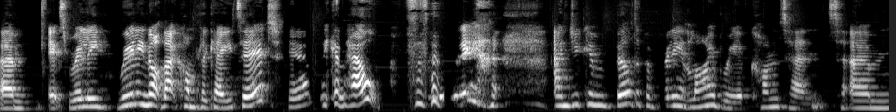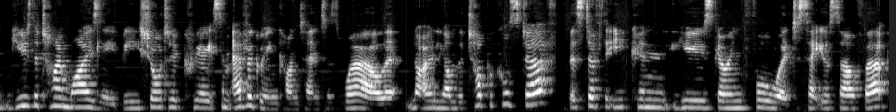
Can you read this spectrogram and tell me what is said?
Um, it's really, really not that complicated. Yeah, we can help. and you can build up a brilliant library of content. Um, use the time wisely. Be sure to create some evergreen content as well, not only on the topical stuff, but stuff that you can use going forward to set yourself up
